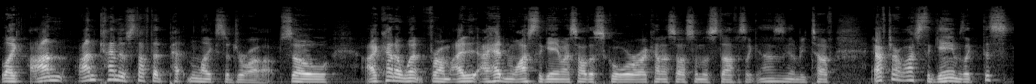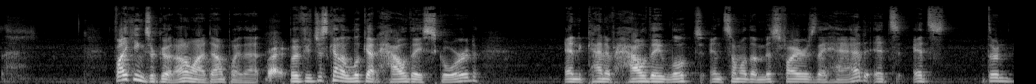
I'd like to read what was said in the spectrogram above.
like on on kind of stuff that Pettine likes to draw up. So I kind of went from I, I hadn't watched the game. I saw the score. I kind of saw some of the stuff. It's like oh, this is gonna be tough. After I watched the games, like this. Vikings are good. I don't want to downplay that. Right. But if you just kind of look at how they scored and kind of how they looked and some of the misfires they had, it's it's they're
